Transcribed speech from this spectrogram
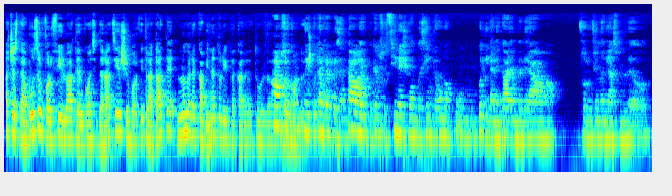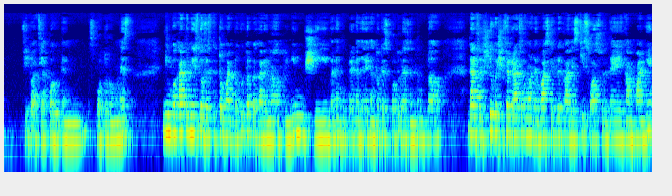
Aceste abuzuri vor fi luate în considerație și vor fi tratate în numele cabinetului pe care tu îl, Absolut. îl conduci. Îi putem reprezenta, îi putem susține și vom găsi împreună pârghile legale în vederea soluționării astfel de uh, situații apărute în sportul românesc. Din păcate nu este o veste tocmai plăcută pe care noi o primim și vedem cu precădere că în toate sporturile se întâmplă. De altfel știu că și Federația Română de Basket cred că a deschis o astfel de campanie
